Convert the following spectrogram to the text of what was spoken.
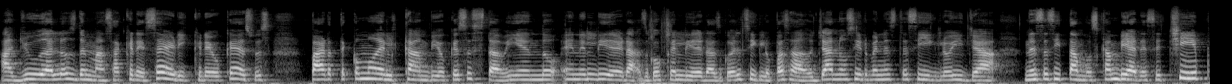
ayuda a los demás a crecer y creo que eso es parte como del cambio que se está viendo en el liderazgo, que el liderazgo del siglo pasado ya no sirve en este siglo y ya necesitamos cambiar ese chip,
